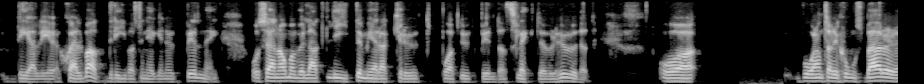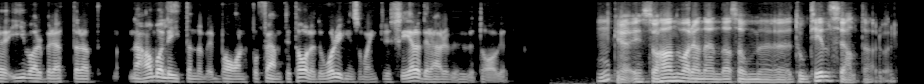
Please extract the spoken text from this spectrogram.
del i själva att driva sin egen utbildning. Och sen har man väl lagt lite mera krut på att utbilda släktöverhuvudet. Och våran traditionsbärare Ivar berättar att när han var liten, barn på 50-talet, då var det ingen som var intresserad i det här överhuvudtaget. Okej, okay, så han var den enda som eh, tog till sig allt det här då? Eller?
